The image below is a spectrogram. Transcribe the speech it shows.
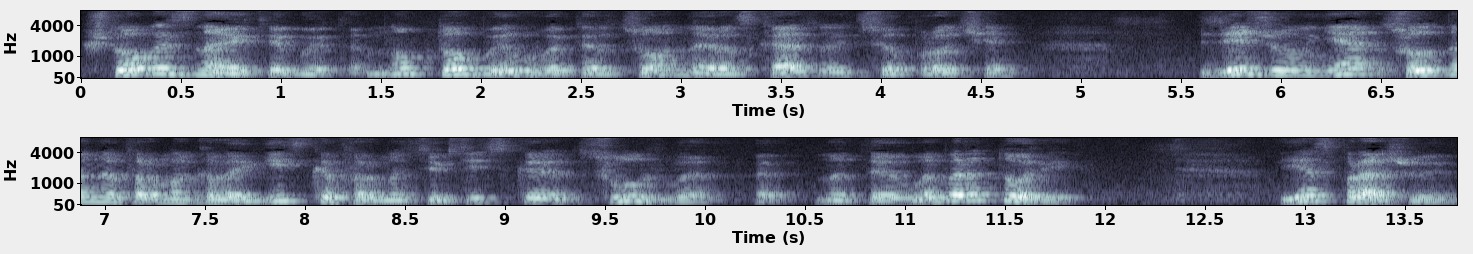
что вы знаете об этом? Ну, кто был в операционной, рассказывает, все прочее. Здесь же у меня создана фармакологическая фармацевтическая служба э, на лаборатории. Я спрашиваю,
